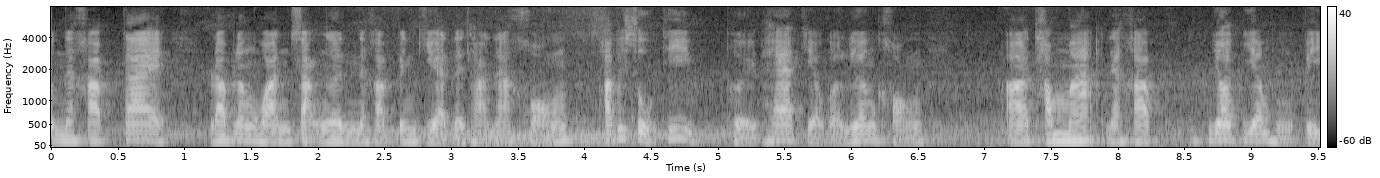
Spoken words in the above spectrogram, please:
2520 นะครับ ได้รับรางวัลสั่งเงินนะครับ เป็นเกียรติในฐานะของพระภิกษุที่เผยแพร่เกี่ยวกับเรื่องของอธรรมะนะครับ ยอดเยี่ยมของปี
